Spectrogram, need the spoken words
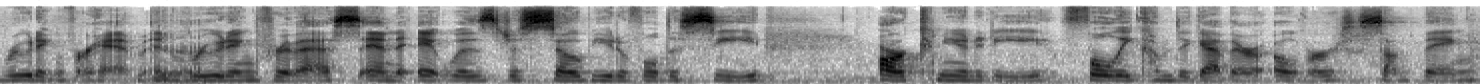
rooting for him and Yeah. rooting for this and it was just so beautiful to see our community fully come together over something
